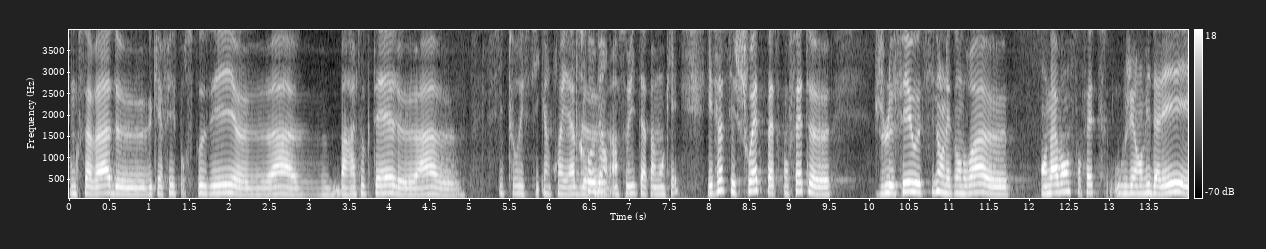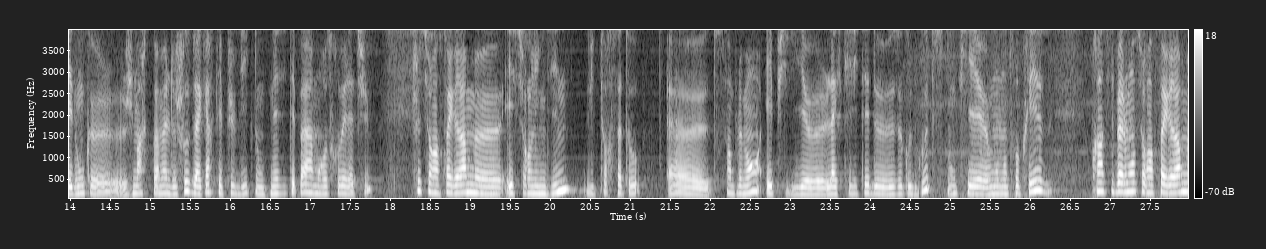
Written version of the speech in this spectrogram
Donc ça va de café pour se poser euh, à euh, bar à cocktail, euh, à euh, site touristique incroyable, euh, insolite à pas manquer. Et ça c'est chouette parce qu'en fait, euh, je le fais aussi dans les endroits euh, en avance en fait où j'ai envie d'aller et donc euh, je marque pas mal de choses. La carte est publique donc n'hésitez pas à me retrouver là-dessus. Je suis sur Instagram euh, et sur LinkedIn, Victoire Sato. tout simplement, et puis l'activité de The Good Goods, donc qui est mon entreprise, principalement sur Instagram,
